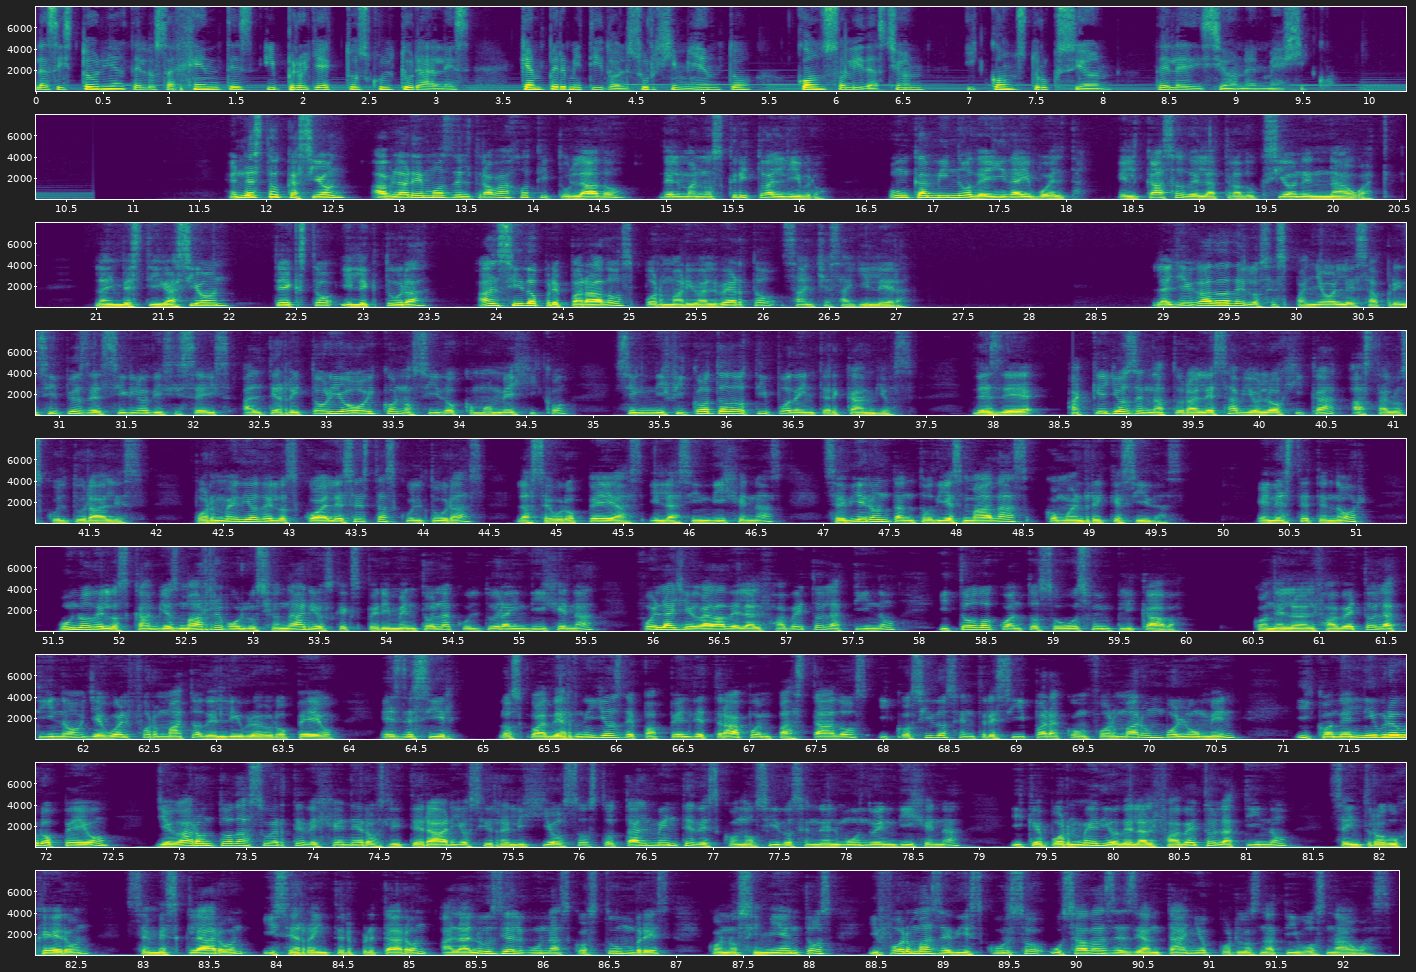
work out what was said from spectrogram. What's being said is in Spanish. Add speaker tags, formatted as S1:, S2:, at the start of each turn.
S1: las historias de los agentes y proyectos culturales que han permitido el surgimiento, consolidación y construcción de la edición en México.
S2: En esta ocasión hablaremos del trabajo titulado Del manuscrito al libro, un camino de ida y vuelta, el caso de la traducción en náhuatl. La investigación, texto y lectura han sido preparados por Mario Alberto Sánchez Aguilera. La llegada de los españoles a principios del siglo XVI al territorio hoy conocido como México significó todo tipo de intercambios, desde aquellos de naturaleza biológica hasta los culturales, por medio de los cuales estas culturas, las europeas y las indígenas, se vieron tanto diezmadas como enriquecidas. En este tenor, uno de los cambios más revolucionarios que experimentó la cultura indígena fue la llegada del alfabeto latino y todo cuanto su uso implicaba. Con el alfabeto latino llegó el formato del libro europeo, es decir, los cuadernillos de papel de trapo empastados y cosidos entre sí para conformar un volumen, y con el libro europeo llegaron toda suerte de géneros literarios y religiosos totalmente desconocidos en el mundo indígena y que por medio del alfabeto latino se introdujeron, se mezclaron y se reinterpretaron a la luz de algunas costumbres, conocimientos y formas de discurso usadas desde antaño por los nativos nahuas.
